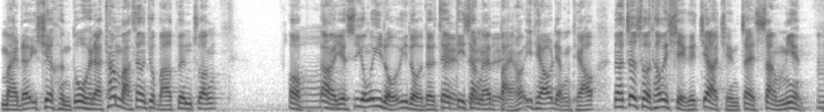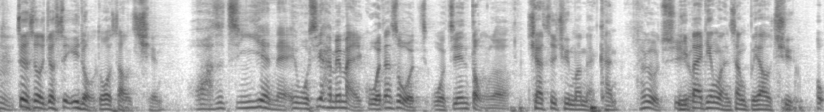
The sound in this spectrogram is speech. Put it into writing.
买了一些很多回来，他马上就把它分装。哦，啊，也是用一篓一篓的在地上来摆，然后一条两条，那这时候他会写个价钱在上面，嗯，这时候就是一篓多少钱。哇，这经验呢？哎，我其实还没买过，但是我我今天懂了，下次去买买看，很有趣。礼拜天晚上不要去哦，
